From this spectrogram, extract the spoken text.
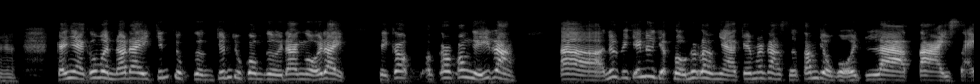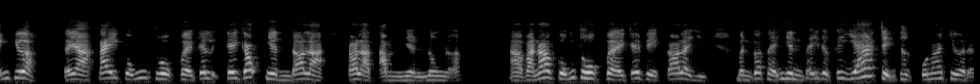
À, cả nhà của mình ở đây chín chục gần chín chục con người đang ngồi ở đây thì có có có nghĩ rằng à, nước rửa chén nước giặt đồ nước lau nhà kem đánh răng sữa tắm dầu gội là tài sản chưa? Đây à đây cũng thuộc về cái cái góc nhìn đó là đó là tầm nhìn luôn nữa à, và nó cũng thuộc về cái việc đó là gì? Mình có thể nhìn thấy được cái giá trị thực của nó chưa đó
